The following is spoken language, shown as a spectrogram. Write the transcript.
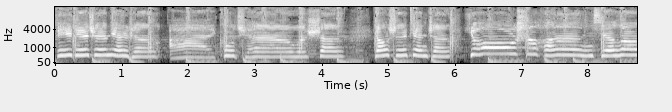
体贴却粘人，神，有时天真，有时很邪恶。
